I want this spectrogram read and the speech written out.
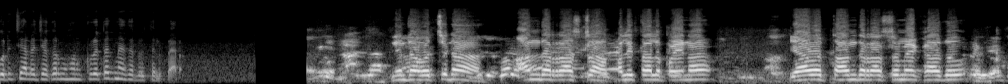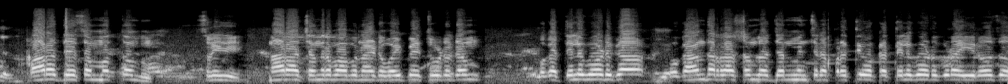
గురిచాల జగన్మోహన్ కృతజ్ఞతలు తెలిపారు. నిన్న వచ్చిన ఆంధ్ర రాష్ట్ర ఫలితాల పైన యావత్ ఆంధ్ర రాష్ట్రమే కాదు భారతదేశం మొత్తం శ్రీ నారా చంద్రబాబు నాయుడు వైపే చూడడం ఒక తెలుగోడుగా ఒక ఆంధ్ర రాష్ట్రంలో జన్మించిన ప్రతి ఒక్క తెలుగోడు కూడా ఈరోజు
